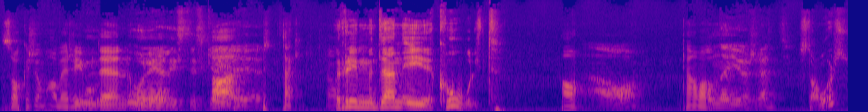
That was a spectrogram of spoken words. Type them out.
saker som har med rymden O- och... Orealistiska Ja. grejer. Tack. Rymden är ju coolt. Ja, Ja, kan vara. om den görs rätt. Star Wars?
